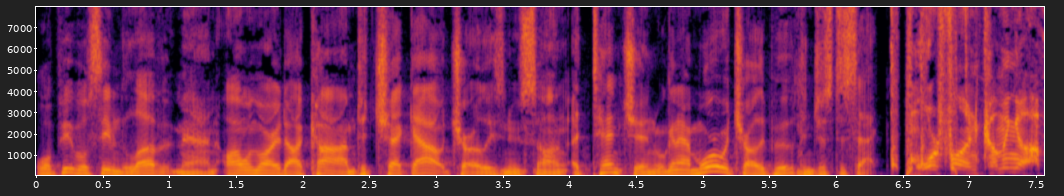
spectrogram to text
Well, people seem to love it, man. OnWithMario.com to check out Charlie's new song, Attention. We're going to have more with Charlie Puth in just a sec. Fun coming up.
